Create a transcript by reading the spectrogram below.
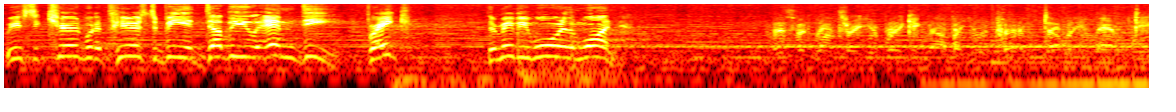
we have secured what appears to be a WMD. Break? There may be more than one. Misfit 1-3, you're breaking up. Are you reporting WMD?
